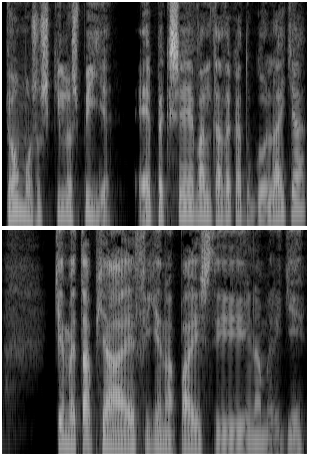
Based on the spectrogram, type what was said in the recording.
και όμως ο σκύλος πήγε. Έπαιξε, έβαλε τα 10 του γκολάκια και μετά πια έφυγε να πάει στην Αμερική.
